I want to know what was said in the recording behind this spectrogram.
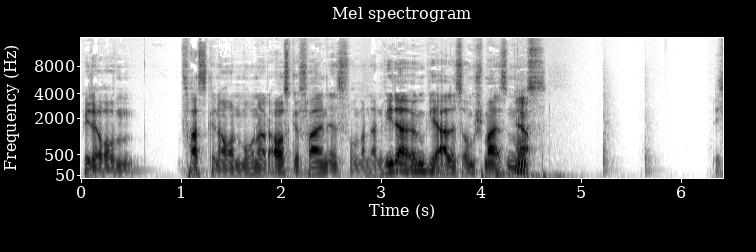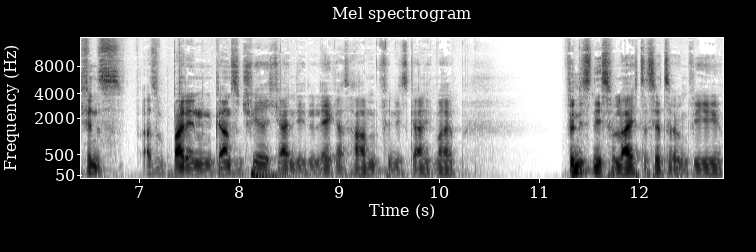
wiederum fast genau einen Monat ausgefallen ist, wo man dann wieder irgendwie alles umschmeißen muss. Ja. Ich finde es also bei den ganzen Schwierigkeiten, die die Lakers haben, finde ich es gar nicht mal, finde ich es nicht so leicht, das jetzt irgendwie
